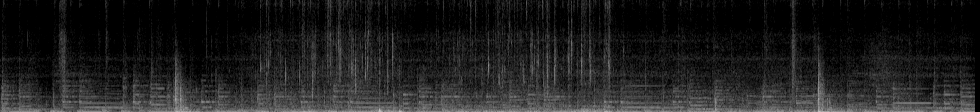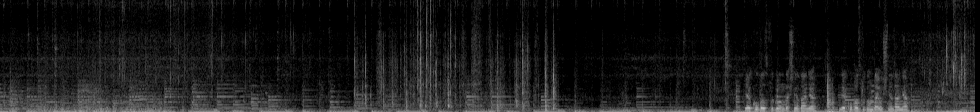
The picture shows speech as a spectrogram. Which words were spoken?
Jak u Was wygląda śniadanie? Jak u Was wyglądają śniadania?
